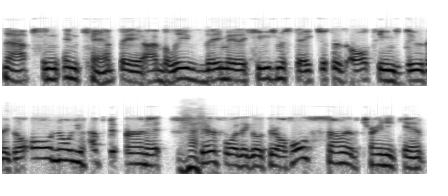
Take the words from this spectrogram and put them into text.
snaps in, in camp. They, I believe, they made a huge mistake, just as all teams do. They go, "Oh no, you have to earn it." Therefore, they go through a whole summer of training camp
